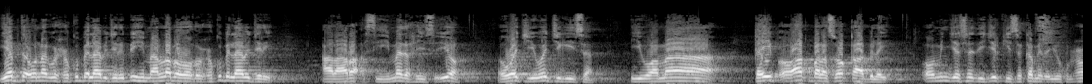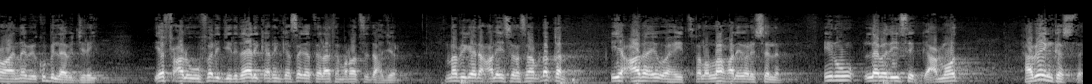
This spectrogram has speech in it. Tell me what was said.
Yabdau nabigu wuxuu ku bilaabi jiray bihimaa labadooda wuxuu ku bilaabi jiray calaa ra'sihi madaxiisa iyo wawajhi wejigiisa iyo wamaa qeyb oo aqbala soo qaabilay oo min jasadi jirkiisa ka mid ayuu nabiga ku bilaabi jiray yafcalu wuu fali jiray dalika arrinka isaga alaaa maraat saddex jeer nabigeena calayhi sala slam dhaqan iyo cada ay u ahayd sala allahu aleyh ali wasalam inuu labadiisa gacmood habeen kasta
